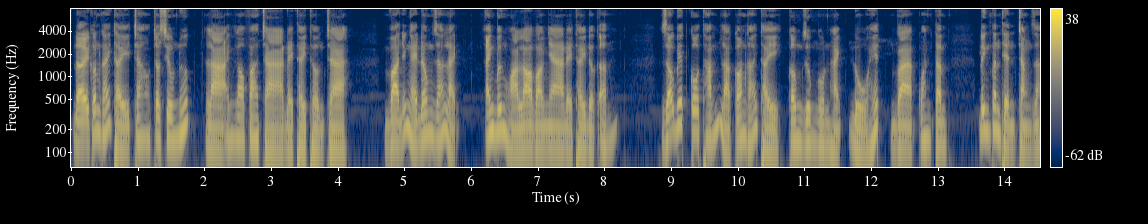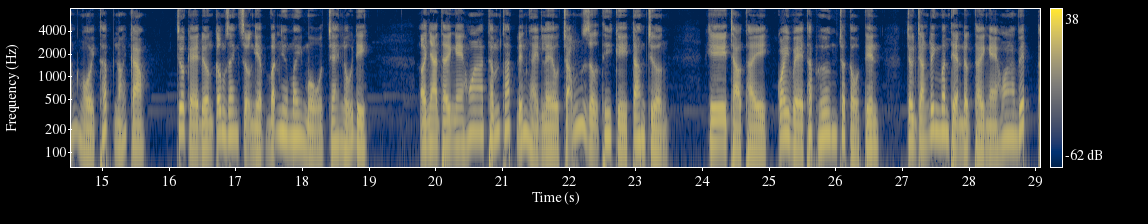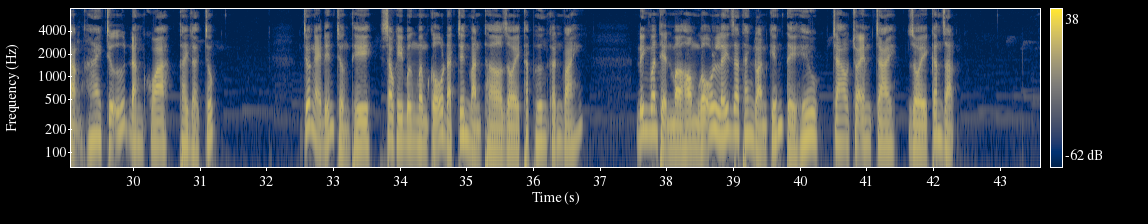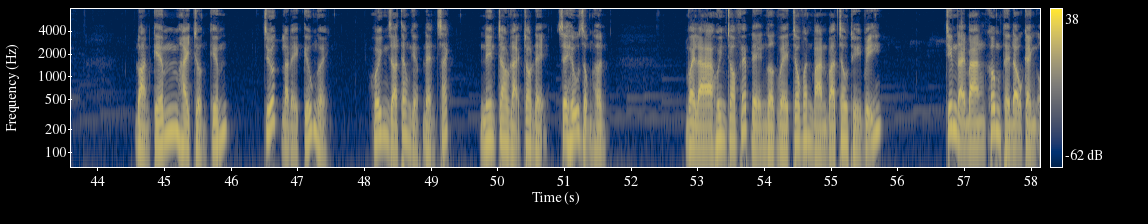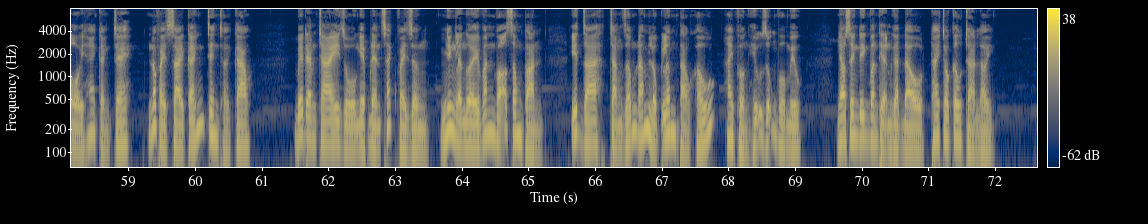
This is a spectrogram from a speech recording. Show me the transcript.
Đợi con gái thầy trao cho siêu nước là anh lo pha trà để thầy thường trà. Vào những ngày đông giá lạnh, anh bưng hỏa lò vào nhà để thầy được ấm. Dẫu biết cô Thắm là con gái thầy, công dung ngôn hạnh đủ hết và quan tâm, Đinh Văn Thiện chẳng dám ngồi thấp nói cao. Chưa kể đường công danh sự nghiệp vẫn như mây mù che lối đi. Ở nhà thầy nghe hoa thấm thoát đến ngày lều trõng dự thi kỳ tam trường. Khi chào thầy, quay về thắp hương cho tổ tiên, trường tràng Đinh Văn Thiện được thầy nghe hoa viết tặng hai chữ đăng khoa thay lời chúc. Trước ngày đến trường thi, sau khi bưng mâm cỗ đặt trên bàn thờ rồi thắp hương khấn vái, Đinh Văn Thiện mở hòm gỗ lấy ra thanh đoàn kiếm tỉ hưu, trao cho em trai, rồi căn dặn. Đoàn kiếm hay trường kiếm, trước là để cứu người. Huynh giờ theo nghiệp đèn sách, nên trao lại cho đệ, sẽ hữu dụng hơn. Vậy là Huynh cho phép đệ ngược về Châu Văn Bàn và Châu Thủy Vĩ. Chim đại bàng không thể đậu cành ổi hay cành tre, nó phải xài cánh trên trời cao. Biết em trai dù nghiệp đèn sách phải dừng, nhưng là người văn võ song toàn, ít ra chẳng giống đám lục lâm tào khấu hay phường hữu dũng vô mưu. Nho sinh Đinh Văn Thiện gật đầu thay cho câu trả lời.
